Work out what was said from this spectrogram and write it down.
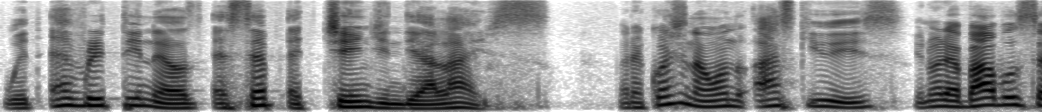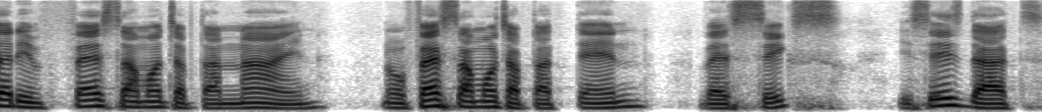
with everything else except a change in their lives. But the question I want to ask you is, you know, the Bible said in 1 Samuel chapter 9, no, 1 Samuel chapter 10, verse 6, it says that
